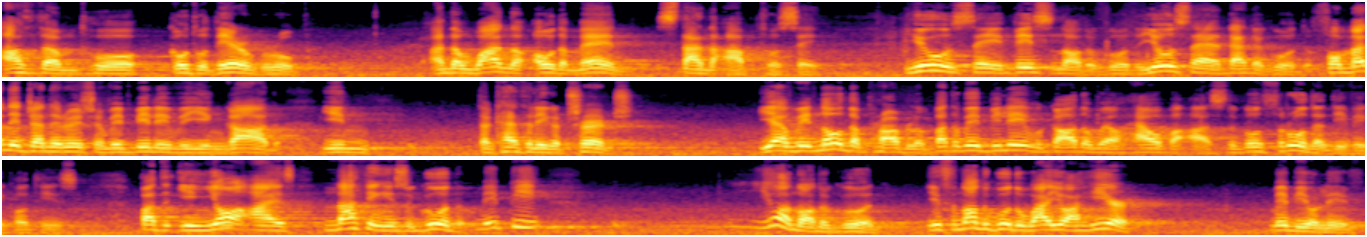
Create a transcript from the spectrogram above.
ask them to go to their group. And one old man stand up to say, you say this is not good. You say that good. For many generations, we believe in God, in the Catholic Church. Yeah, we know the problem, but we believe God will help us to go through the difficulties. But in your eyes, nothing is good. Maybe you are not good. If not good, why you are here? Maybe you leave.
